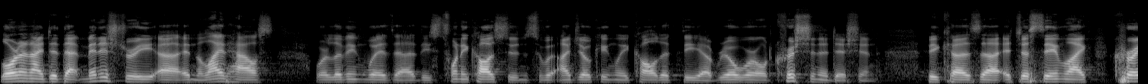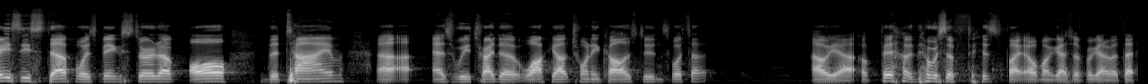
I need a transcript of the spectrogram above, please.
Lauren and I did that ministry uh, in the lighthouse, we're living with uh, these 20 college students. I jokingly called it the uh, Real World Christian Edition because uh, it just seemed like crazy stuff was being stirred up all the time uh, as we tried to walk out 20 college students. What's that? Oh, yeah. there was a fist fight. Oh, my gosh, I forgot about that.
